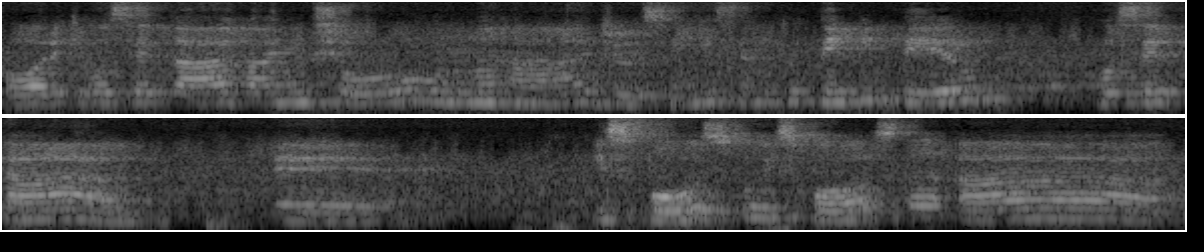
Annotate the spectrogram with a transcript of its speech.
na hora que você tá, vai num show, numa rádio, assim, sendo que o tempo inteiro você está é, exposto, exposta a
